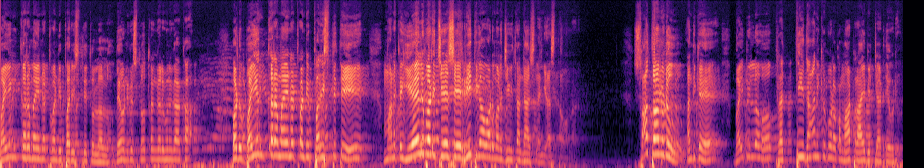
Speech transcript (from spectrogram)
భయంకరమైనటువంటి పరిస్థితులలో. దేవునికి స్తోత్రం కలుగును గాక వాడు భయంకరమైనటువంటి పరిస్థితి మనకు ఏలుబడి చేసే రీతిగా వాడు మన జీవితాన్ని నాశనం చేస్తూ ఉన్నాడు. సాతానుడు అందుకే బైబిల్లో ప్రతి దానికి కూడా ఒక మాట రాయబెట్టాడు దేవుడు.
